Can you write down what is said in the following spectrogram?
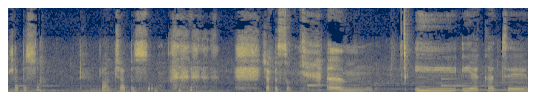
Já passou? Pronto, já passou. já passou. Um, e, e a Kate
